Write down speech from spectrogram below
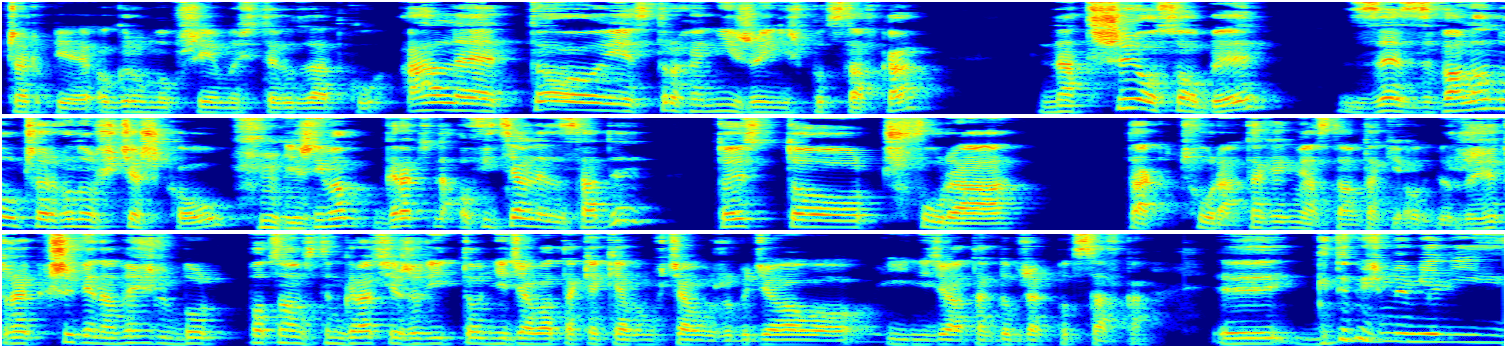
czerpię ogromną przyjemność z tego dodatku, ale to jest trochę niżej niż podstawka. Na trzy osoby ze zwaloną czerwoną ścieżką, jeżeli mam grać na oficjalne zasady, to jest to czwóra. Tak, czwóra, tak jak miasta mam taki odbiór, że się trochę krzywie na myśl, bo po co mam z tym grać, jeżeli to nie działa tak, jak ja bym chciał, żeby działało i nie działa tak dobrze jak podstawka. Y, Gdybyśmy mieli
